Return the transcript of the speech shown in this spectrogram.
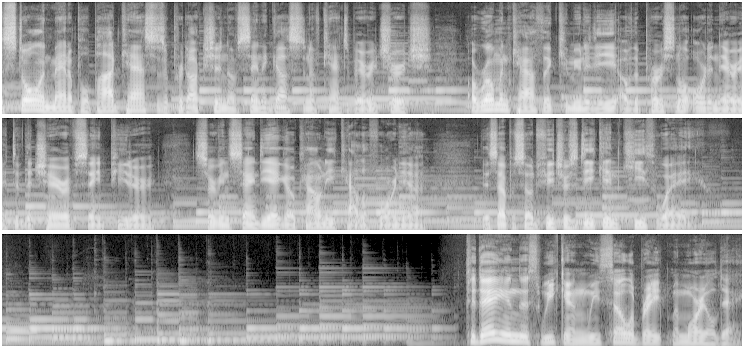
Stolen Maniple podcast is a production of St. Augustine of Canterbury Church, a Roman Catholic community of the personal ordinariate of the Chair of St. Peter, serving San Diego County, California. This episode features Deacon Keith Way. Today and this weekend, we celebrate Memorial Day.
